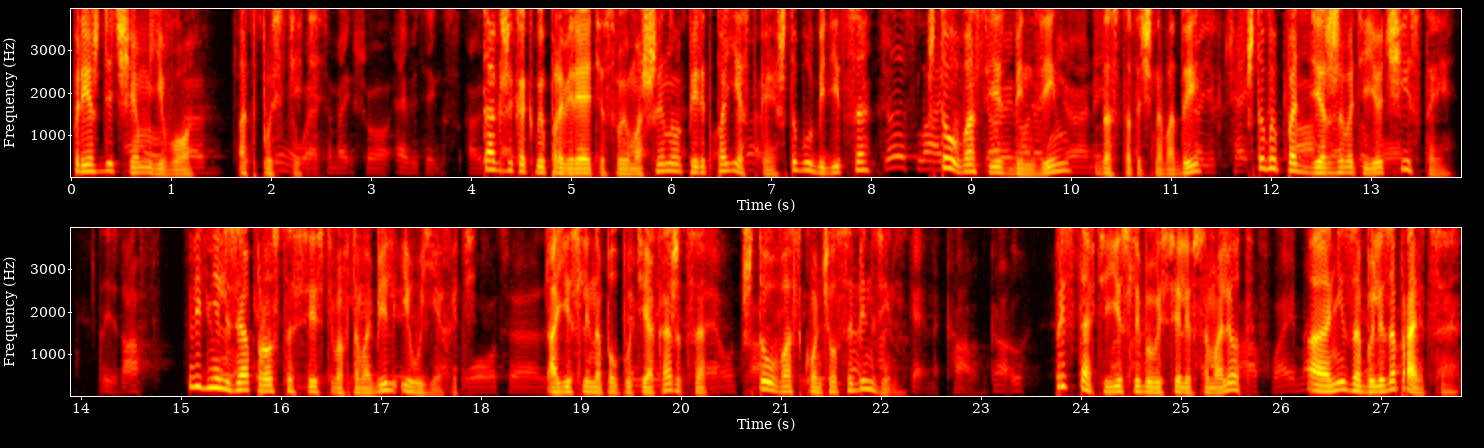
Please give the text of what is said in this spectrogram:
прежде чем его отпустить. Так же, как вы проверяете свою машину перед поездкой, чтобы убедиться, что у вас есть бензин, достаточно воды, чтобы поддерживать ее чистой. Ведь нельзя просто сесть в автомобиль и уехать. А если на полпути окажется, что у вас кончился бензин? Представьте, если бы вы сели в самолет, а они забыли заправиться.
